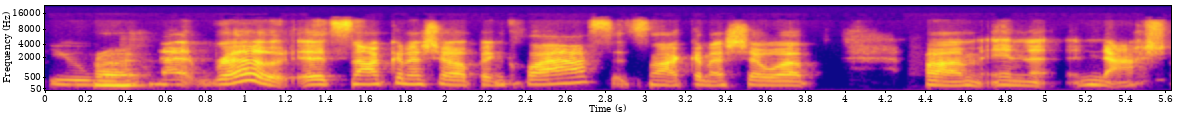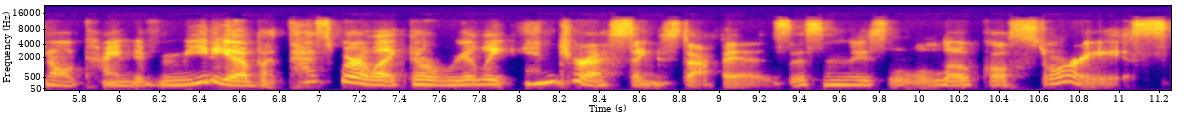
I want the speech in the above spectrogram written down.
you, you right. that wrote it's not going to show up in class it's not going to show up um in national kind of media but that's where like the really interesting stuff is is in these little local stories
